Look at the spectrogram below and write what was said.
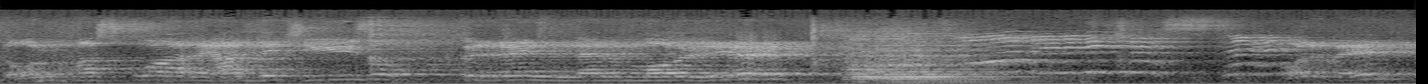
Don Pasquale ha deciso prender moglie. Già me ne diceste! Orbe,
